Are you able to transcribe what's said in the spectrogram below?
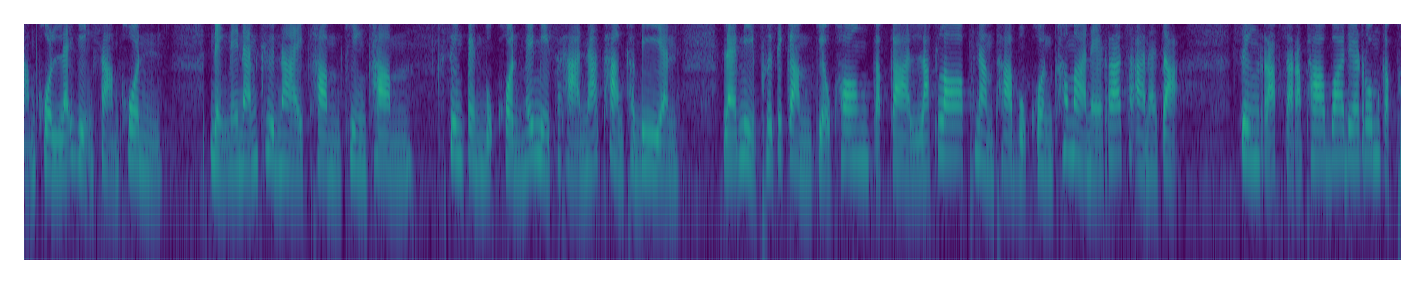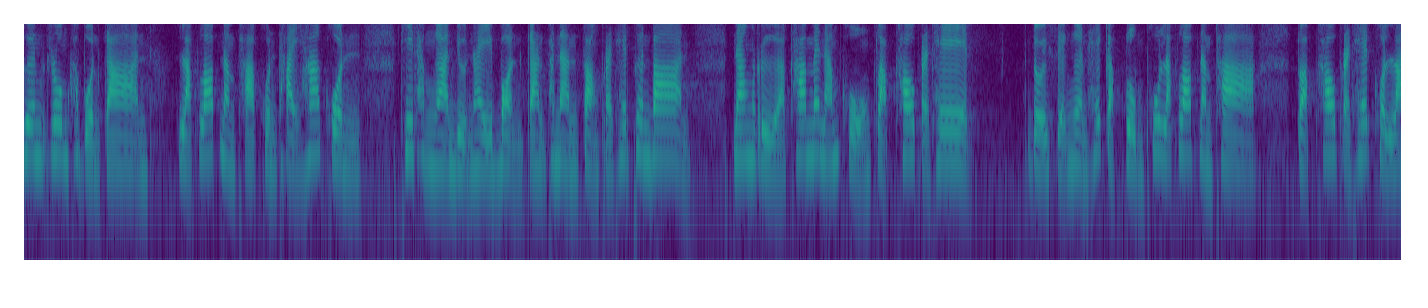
3 คนและหญิง 3 คนหนึ่งในนั้นคือนายคำคิงคำซึ่งเป็นบุคคลไม่มีสถานะทางทะเบียน และมีพฤติกรรมเกี่ยวข้องกับการลักลอบนำพาบุคคลเข้ามาในราชอาณาจักร ซึ่งรับสารภาพว่าได้ร่วมกับเพื่อนร่วมขบวนการลักลอบนำพาคนไทย 5 คน ที่ทำงานอยู่ในบ่อนการพนันฝั่งประเทศเพื่อนบ้าน นั่งเรือข้ามแม่น้ำโขงกลับเข้าประเทศ โดยเสียเงินให้กับกลุ่มผู้ลักลอบนำพา กลับเข้าประเทศคนละ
